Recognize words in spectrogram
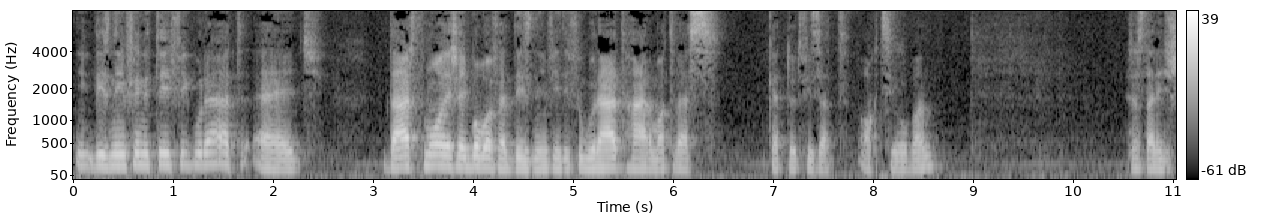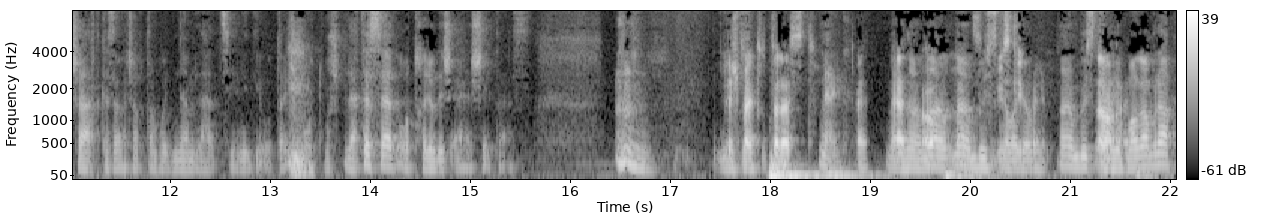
Disney Infinity figurát, egy Darth Maul és egy Boba Fett Disney Infinity figurát, hármat vesz, kettőt fizet akcióban. És aztán így saját kezembe csaptam, hogy nem lehetsz ilyen idióta, és ott most leteszed, ott hagyod és elsétálsz. És meg tudtad ezt? Meg. meg. Hát, nagyon, oh, nagyon, nagyon büszke vagyok. vagyok. Nagyon büszke Na, vagyok magamra.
